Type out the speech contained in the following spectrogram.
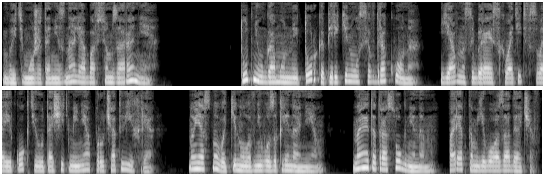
Быть может, они знали обо всем заранее? Тут неугомонный Торка перекинулся в дракона, явно собираясь схватить в свои когти и утащить меня прочь от вихря. Но я снова кинула в него заклинанием. На этот раз огненным, порядком его озадачив.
